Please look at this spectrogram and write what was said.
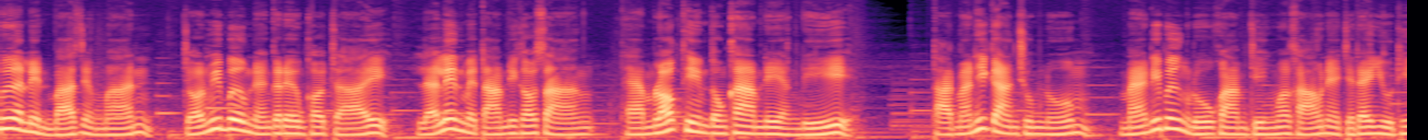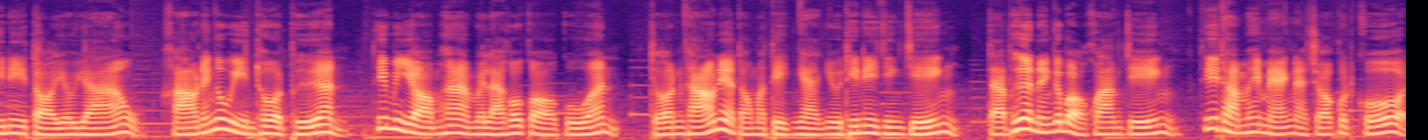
เพื่อนๆเล่นบาสอย่างมัน จนพี่เบิ้มเนี่ยก็เริ่มเข้าใจ และเล่นไปตามที่เขาสั่ง แถมล็อกทีมตรงข้ามได้อย่างดีตัดมาที่การชุมนุม แม็กที่เพิ่งรู้ความจริงว่าเขาเนี่ยจะได้อยู่ที่นี่ต่อยาวๆ เขาเนี่ยก็วีนโทษเพื่อน ที่ไม่ยอมห้ามเวลาเขาก่อกวน จนเขาเนี่ยต้องมาติดแงกอยู่ที่นี่จริง ๆ แต่เพื่อนนั้นก็บอกความจริง ที่ทำให้แม็กน่ะช็อกโคตร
